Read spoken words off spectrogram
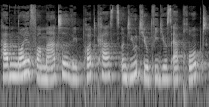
haben neue Formate wie Podcasts und YouTube-Videos erprobt.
